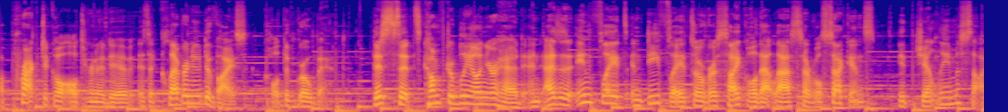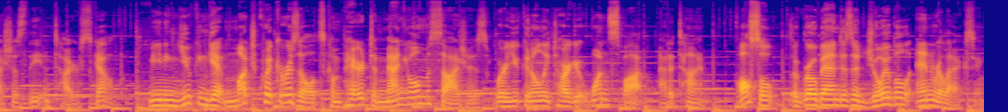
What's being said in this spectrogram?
a practical alternative is a clever new device called the Grow Band. This sits comfortably on your head, and as it inflates and deflates over a cycle that lasts several seconds, it gently massages the entire scalp, meaning you can get much quicker results compared to manual massages where you can only target one spot at a time. Also, the Grow Band is enjoyable and relaxing,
